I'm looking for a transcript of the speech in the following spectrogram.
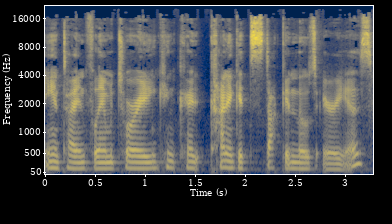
anti-inflammatory and can kind of get stuck in those areas.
